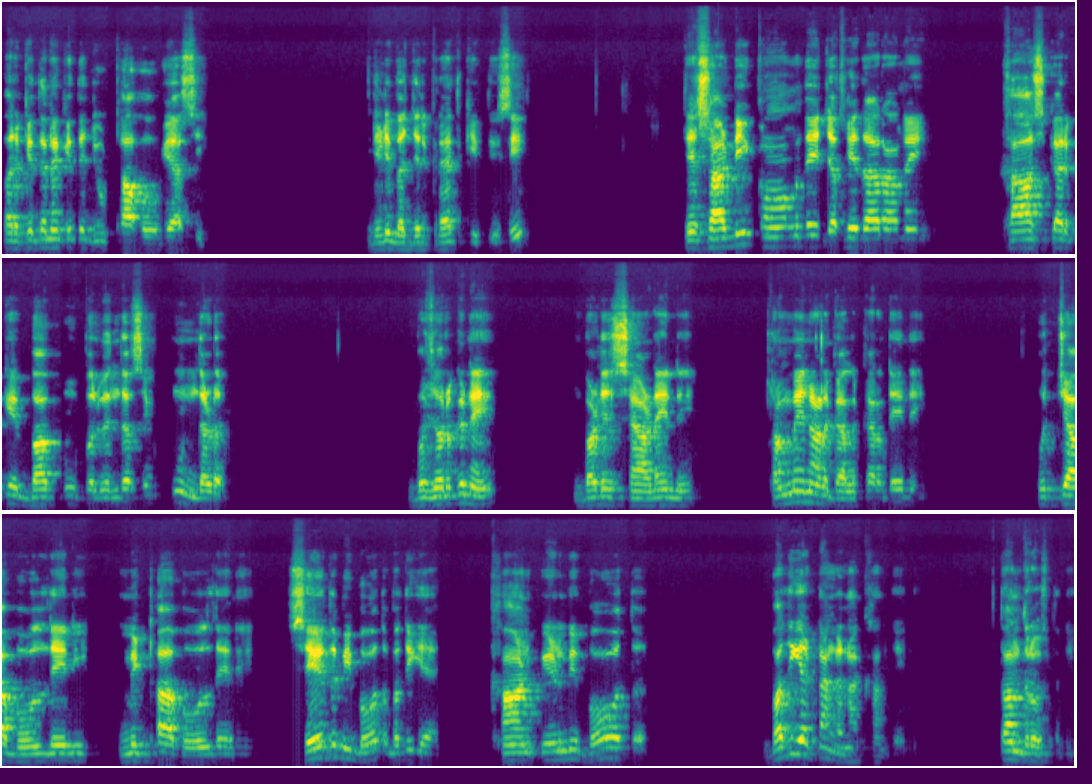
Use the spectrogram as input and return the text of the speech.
ਪਰ ਕਿਤੇ ਨਾ ਕਿਤੇ ਝੂਠਾ ਹੋ ਗਿਆ ਸੀ। ਜਿਹੜੀ ਬੱਜਰ ਕਰਾਇਤ ਕੀਤੀ ਸੀ। ਤੇ ਸਾਡੀ ਕੌਮ ਦੇ ਜਥੇਦਾਰਾਂ ਨੇ ਖਾਸ ਕਰਕੇ ਬਾਪੂ ਬਲਵਿੰਦਰ ਸਿੰਘ ਭੁੰਦੜ। ਬਜ਼ੁਰਗ ਨੇ, ਬੜੇ ਸਿਆਣੇ ਨੇ ਠੰਮੇ ਨਾਲ ਗੱਲ ਕਰਦੇ ਨੇ। ਉੱਚਾ ਬੋਲਦੇ ਨੇ, ਮਿੱਠਾ ਬੋਲਦੇ ਨੇ। ਸਿਹਤ ਵੀ ਬਹੁਤ ਵਧੀਆ ਹੈ ਖਾਣ ਪੀਣ ਵੀ ਬਹੁਤ ਵਧੀਆ ਢੰਗ ਨਾਲ ਖਾਂਦੇ ਨੇ, ਤੰਦਰੁਸਤ ਨੇ।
